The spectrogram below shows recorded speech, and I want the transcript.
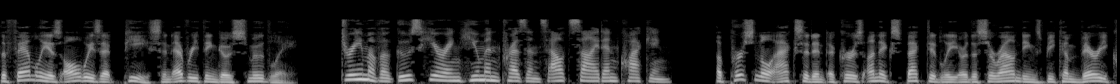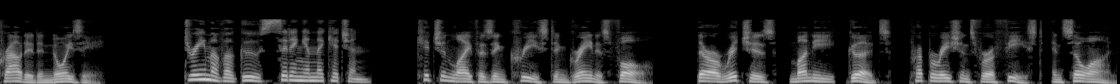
The family is always at peace and everything goes smoothly. Dream of a goose hearing human presence outside and quacking. A personal accident occurs unexpectedly or the surroundings become very crowded and noisy. Dream of a goose sitting in the kitchen. Kitchen life is increased and grain is full. There are riches, money, goods, preparations for a feast, and so on.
